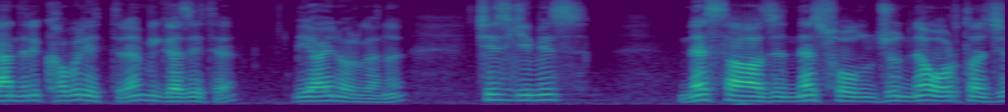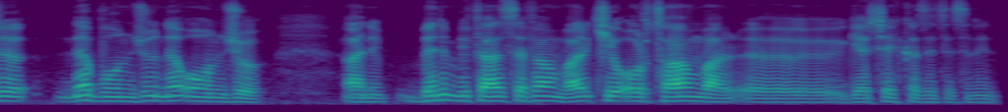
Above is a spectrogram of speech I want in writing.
kendini kabul ettiren bir gazete, bir yayın organı. Çizgimiz ne sağcı, ne solcu, ne ortacı, ne buncu, ne oncu. Yani benim bir felsefem var ki ortağım var e, Gerçek Gazetesi'nin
